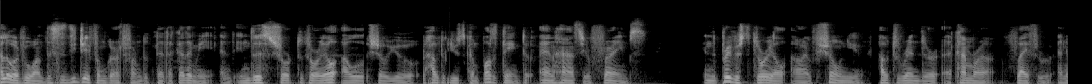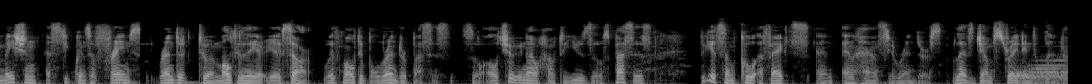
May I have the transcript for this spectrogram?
Hello everyone, this is DJ from GarageFarm.net Academy and in this short tutorial I will show you how to use compositing to enhance your frames. In the previous tutorial I've shown you how to render a camera fly-through animation, a sequence of frames rendered to a multi-layer EXR with multiple render passes. So I'll show you now how to use those passes to get some cool effects and enhance your renders. Let's jump straight into Blender.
